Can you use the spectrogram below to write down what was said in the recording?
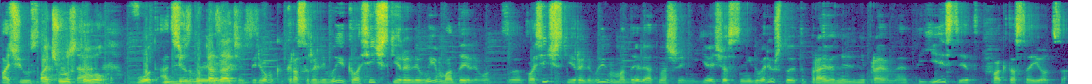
Почувствовал. Почувствовал. да. Вот, отсюда мы берем как раз ролевые, классические ролевые модели. Вот э, классические ролевые модели отношений. Я сейчас не говорю, что это правильно или неправильно. Это есть, и этот факт остается.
